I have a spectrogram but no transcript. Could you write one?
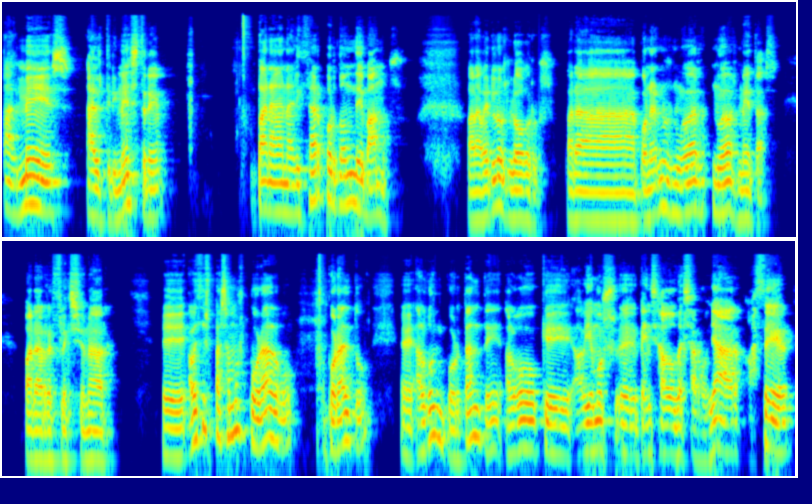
al mes, al trimestre, para analizar por dónde vamos, para ver los logros, para ponernos nuevas, metas, para reflexionar. Eh, a veces pasamos por algo, por alto, eh, algo importante, algo que habíamos eh, pensado desarrollar, hacer,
